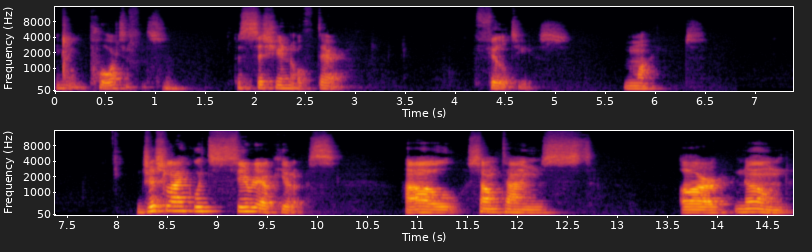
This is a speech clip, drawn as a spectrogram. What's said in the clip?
important position of their filthiest mind. Just like with serial killers, how sometimes are known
